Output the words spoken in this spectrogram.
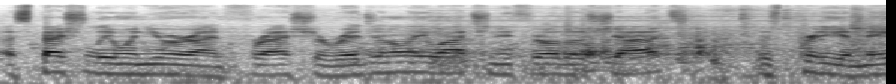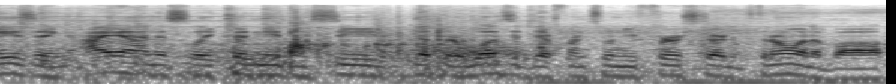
especially when you were on fresh originally watching you throw those shots it was pretty amazing i honestly couldn't even see that there was a difference when you first started throwing a ball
